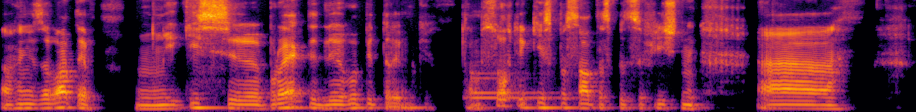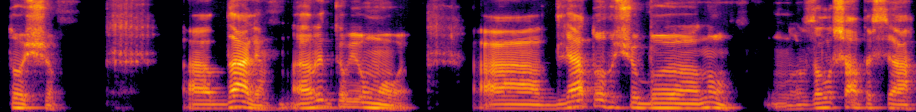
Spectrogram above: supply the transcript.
організувати якісь е, проекти для його підтримки. Там софт якийсь писати специфічний е, тощо. Е, Далі, е, ринкові умови. А, Для того, щоб е, ну, залишатися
